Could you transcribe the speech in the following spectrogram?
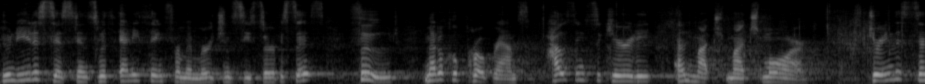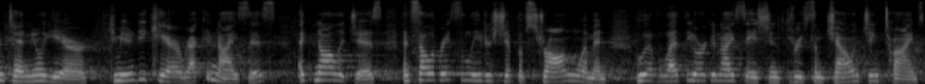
who need assistance with anything from emergency services, food, medical programs, housing security, and much, much more. During this centennial year, Community Care recognizes, acknowledges, and celebrates the leadership of strong women who have led the organization through some challenging times,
